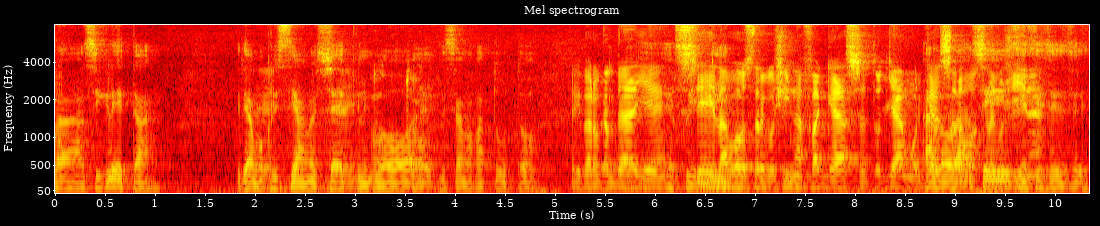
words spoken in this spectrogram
nostra sigletta. Vediamo Tre, Cristiano il sei, tecnico, eh, Cristiano fa tutto. Riparo caldaie. E Se quindi- la vostra cucina fa gas, togliamo il gas alla Allora, vostra sì, cucina. sì, sì, sì.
